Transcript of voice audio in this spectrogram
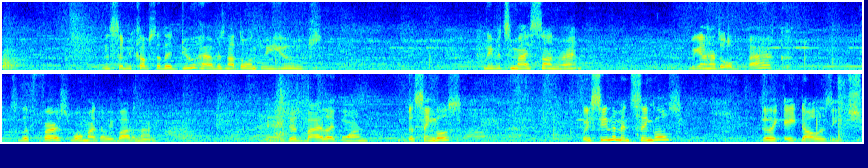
And the sippy cups that they do have is not the ones we use. Leave it to my son, right? We're gonna have to go back to the first Walmart that we bought them at. And just buy like one, the singles. We've seen them in singles. They're like $8 each.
